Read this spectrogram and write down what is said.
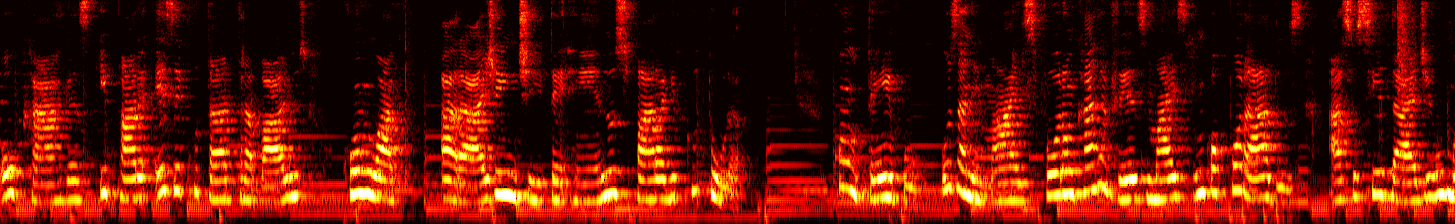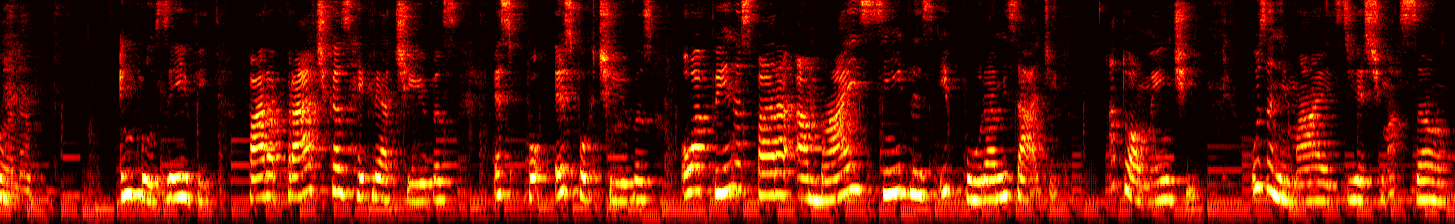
ou cargas e para executar trabalhos como a aragem de terrenos para a agricultura. Com o tempo, os animais foram cada vez mais incorporados à sociedade humana, inclusive para práticas recreativas esportivas ou apenas para a mais simples e pura amizade. Atualmente, os animais de estimação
